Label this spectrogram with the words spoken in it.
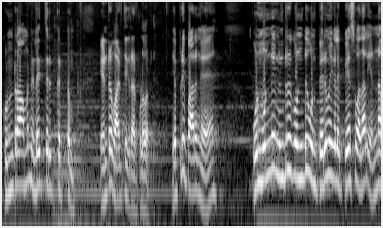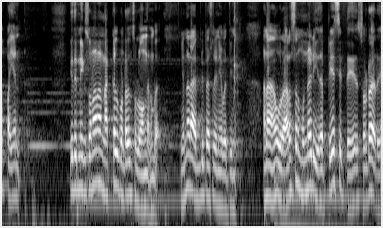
குன்றாமல் நிலைத்திருக்கட்டும் என்று வாழ்த்துகிறார் புலவர். எப்படி பாருங்க உன் முன்னே நின்று கொண்டு உன் பெருமைகளை பேசுவதால் என்ன பயன்? இது இன்னைக்கு சொன்னால் நக்கல் பண்ணுறதுன்னு சொல்லுவாங்க நம்ம. என்னடா எப்படி பேசுகிற என்னைய பற்றின்னு ஆனால் ஒரு அரசன் முன்னாடி இதை பேசிட்டு சொல்கிறாரு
